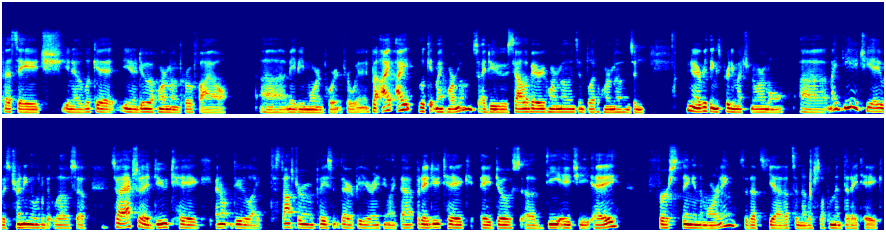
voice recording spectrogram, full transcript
FSH, you know, look at, you know, do a hormone profile, uh, maybe more important for women. But I, I look at my hormones. I do salivary hormones and blood hormones, and, you know, everything's pretty much normal. Uh, my DHEA was trending a little bit low. So, so actually I do take, I don't do like testosterone replacement therapy or anything like that, but I do take a dose of DHEA first thing in the morning. So that's, yeah, that's another supplement that I take.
